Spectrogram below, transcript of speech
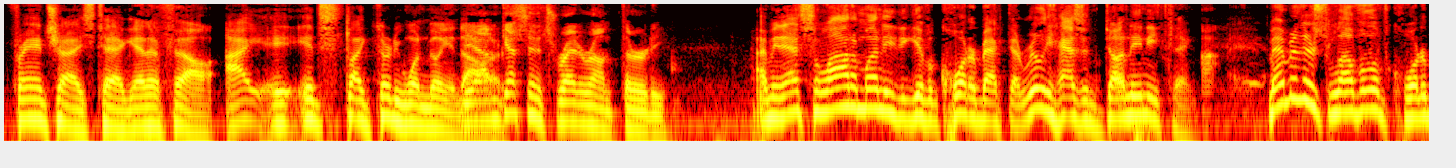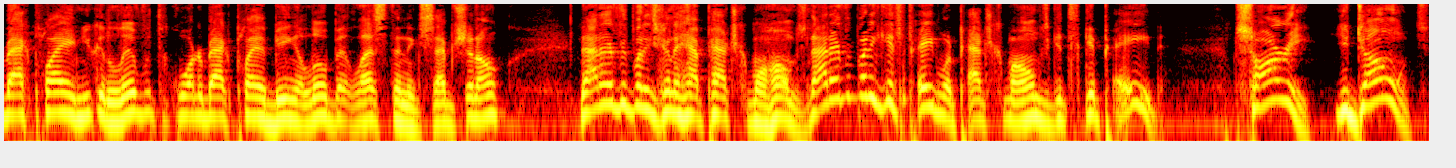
franchise tag NFL. I it's like thirty one million dollars. Yeah, I'm guessing it's right around 30. I mean, that's a lot of money to give a quarterback that really hasn't done anything. Remember, there's level of quarterback play, and you can live with the quarterback play being a little bit less than exceptional. Not everybody's going to have Patrick Mahomes. Not everybody gets paid what Patrick Mahomes gets to get paid. Sorry, you don't.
